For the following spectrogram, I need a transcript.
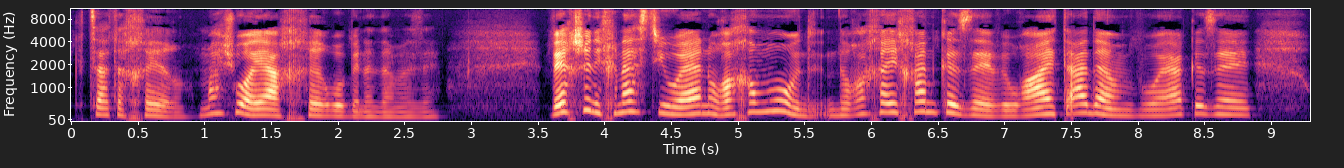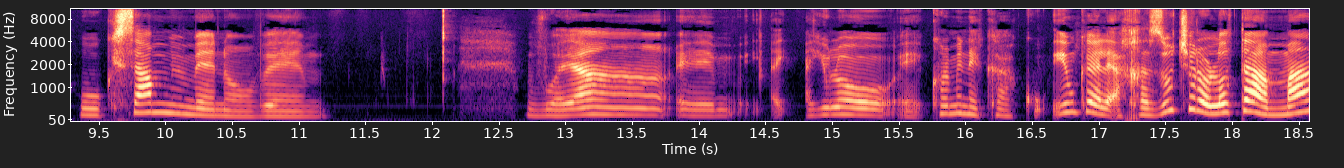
קצת אחר. משהו היה אחר בבן אדם הזה. ואיך שנכנסתי הוא היה נורא חמוד, נורא חייכן כזה, והוא ראה את אדם, והוא היה כזה, הוא הוקסם ממנו, ו... והוא היה, היו לו כל מיני קעקועים כאלה, החזות שלו לא טעמה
